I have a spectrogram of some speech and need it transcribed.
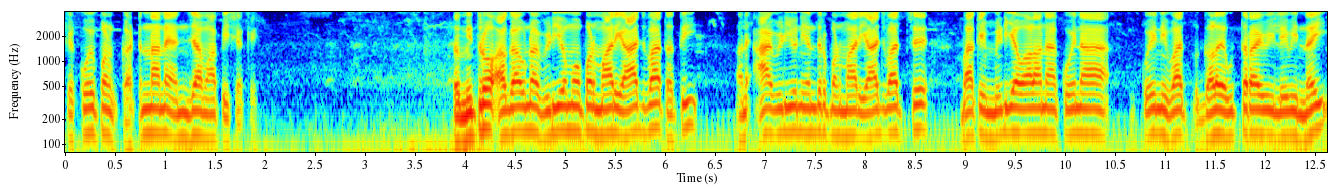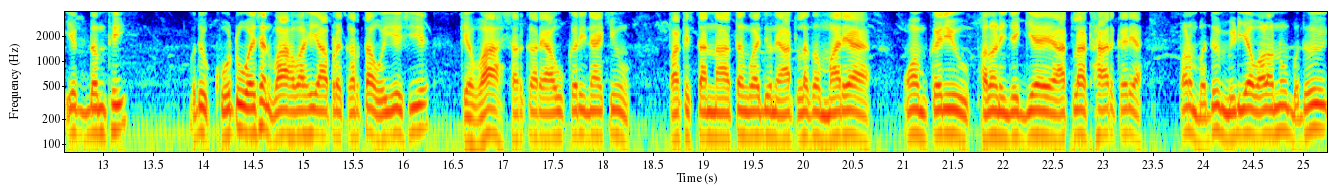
કે કોઈ પણ ઘટનાને અંજામ આપી શકે. તો મિત્રો, અગાઉના વિડીયોમાં પણ મારી આ જ વાત હતી અને આ વિડીયોની અંદર પણ મારી આ જ વાત છે. બાકી મીડિયાવાળાના કોઈના, કોઈની વાત ગળે ઉતરાવી લેવી નહીં એકદમથી. બધું ખોટું હોય છે ને વાહ વાહી આપણે કરતા હોઈએ છીએ કે વાહ, સરકારે આવું કરી નાખ્યું. પાકિસ્તાનના આતંકવાદીઓને આટલા તો માર્યા, ઓમ કર્યું, ફલાણી જગ્યાએ આટલા ઠાર કર્યા. પણ બધું મીડિયાવાળાનું બધું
